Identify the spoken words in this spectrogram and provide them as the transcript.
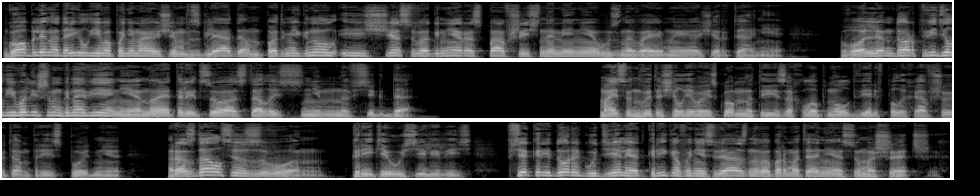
Гоблин одарил его понимающим взглядом, подмигнул и исчез в огне, распавшись на менее узнаваемые очертания. Воллендорп видел его лишь мгновение, но это лицо осталось с ним навсегда. Майсон вытащил его из комнаты и захлопнул дверь в полыхавшую там преисподнюю. Раздался звон. Крики усилились. Все коридоры гудели от криков и несвязного бормотания сумасшедших.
